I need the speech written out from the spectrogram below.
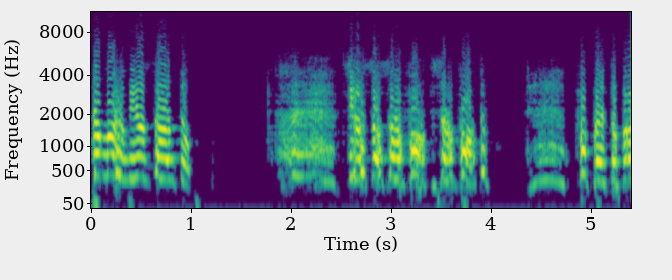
Amore mio santo! Sì, lo so, sono forte, sono forte. Fa presto, però.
